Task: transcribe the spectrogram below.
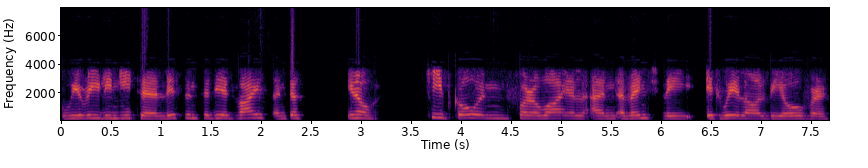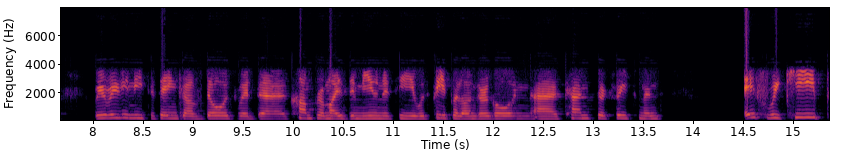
we really need to listen to the advice and just you know keep going for a while, and eventually it will all be over. We really need to think of those with uh, compromised immunity, with people undergoing uh, cancer treatment. If we keep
